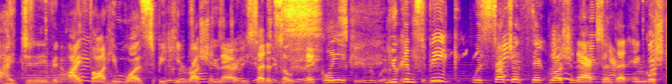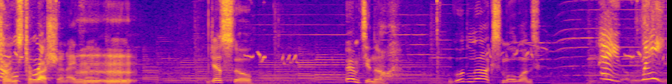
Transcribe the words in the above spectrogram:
I didn't even. I thought he was speaking Russian there. He said it so thickly. You can speak with such a thick Russian accent that English turns to Russian. I think. Mm-hmm. Just so. Empty now. Good luck, small ones. Hey, wait!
